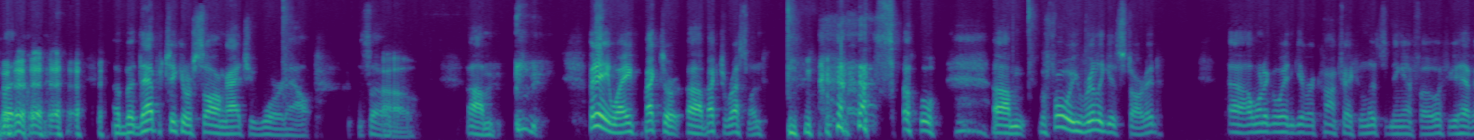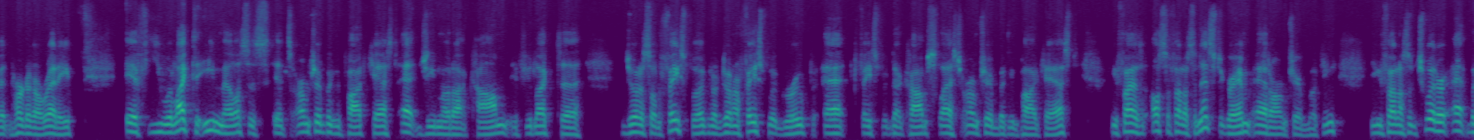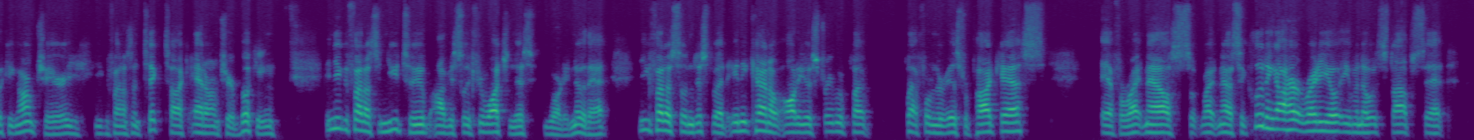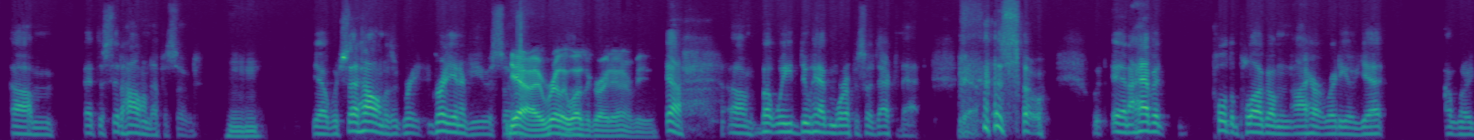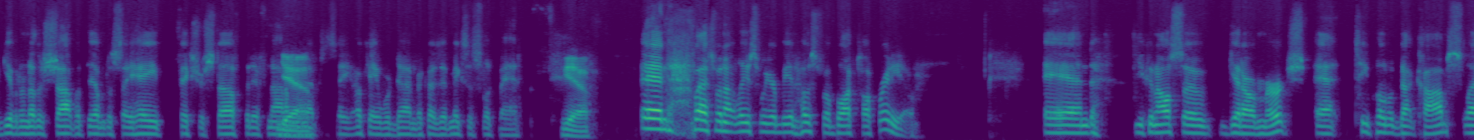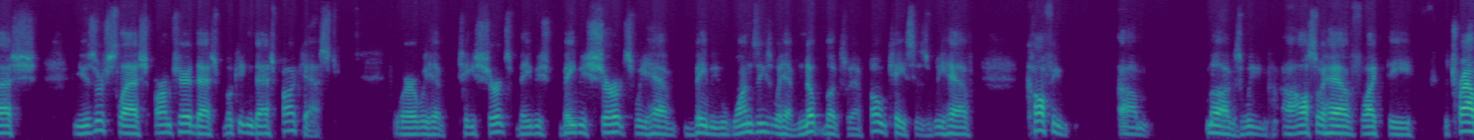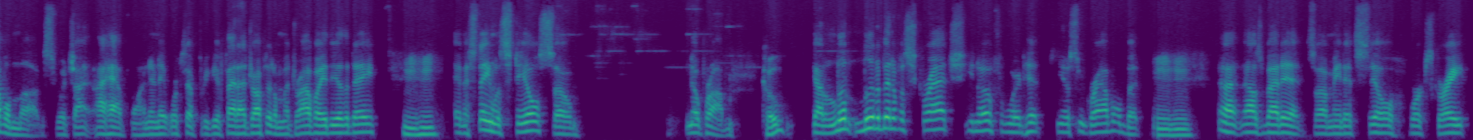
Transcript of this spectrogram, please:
But- uh, but that particular song i actually wore it out. So oh, um but anyway back to uh back to wrestling. So um before we really get started uh, i want to go ahead and give our contract and listening info if you haven't heard it already. If you would like to email us it's, it's armchair booking podcast at gmail.com if you'd like to join us on facebook or join our facebook group at facebook.com slash armchair booking podcast you find also find us on instagram at armchair booking you can find us on twitter at booking armchair you can find us on tiktok at armchair booking and you can find us on YouTube. Obviously, if you're watching this, you already know that. You can find us on just about any kind of audio streaming plat- platform there is for podcasts. And for right now, so right now, it's including iHeartRadio, even though it stops at um, at the Sid Holland episode. Mhm. Yeah, which that Holland was a great great interview. So Yeah, it really was a great interview. yeah, um, but we do have more episodes after that. Yeah. so, and I haven't pulled the plug on iHeartRadio yet. I'm going to give it another shot with them to say, "Hey, fix your stuff." But if not, I'm going Yeah. to have to say, "Okay, we're done," because it makes us look bad. Yeah. And last but not least, we are being hosted by Blog Talk Radio. And you can also get our merch at teepublic.com slash user slash armchair dash booking dash podcast, where we have t-shirts, baby baby shirts, we have baby onesies, we have notebooks, we have phone cases, we have coffee um, mugs. We also have like the, the travel mugs, which I, I have one and it works out pretty good. Fat, I dropped it on my driveway the other day Mm-hmm. and it's stainless steel, so no problem Cool. got a little, little bit of a scratch, you know, from where it hit, you know, some gravel, but Mm-hmm. uh, that was about it. So, I mean, it still works great.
